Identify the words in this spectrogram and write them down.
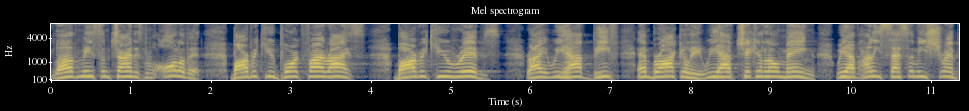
Love me some Chinese food, all of it. Barbecue pork fried rice, barbecue ribs, right? We have beef and broccoli. We have chicken lo mein. We have honey sesame shrimp.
